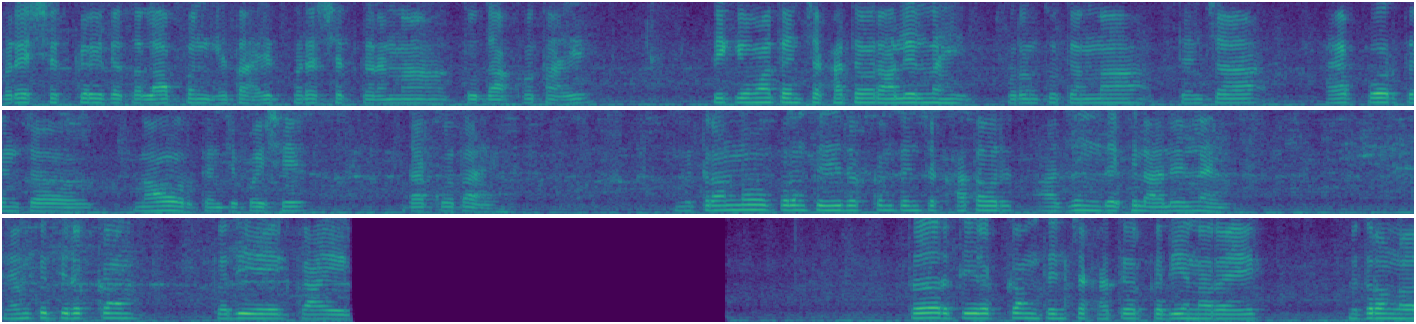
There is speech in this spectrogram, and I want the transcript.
बरेच शेतकरी त्याचा लाभ पण घेत आहेत. बऱ्याच शेतकऱ्यांना तो दाखवत आहे. पीक विमा त्यांच्या खात्यावर आलेला नाही परंतु त्यांना त्यांच्या ॲपवर त्यांच्या नावावर त्यांचे पैसे दाखवत आहे. मित्रांनो परंतु ही रक्कम त्यांच्या खात्यावर अजून देखील आलेली नाही. नेमकी ती रक्कम कधी येईल काय येईल? तर ती रक्कम त्यांच्या खात्यावर कधी येणार आहे? मित्रांनो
